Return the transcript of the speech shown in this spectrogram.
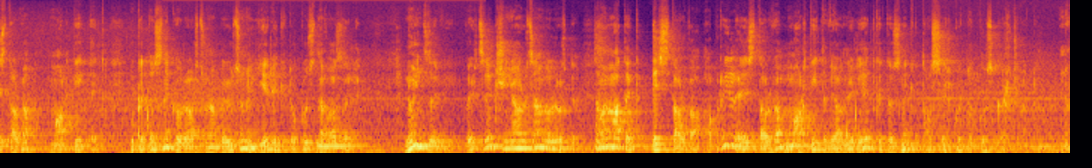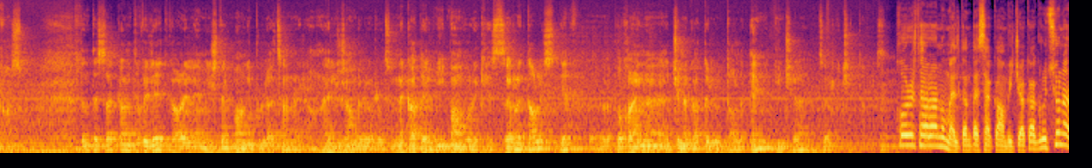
այս տարվա մարտի հետ։ Ու կտեսնեք, որ արդյունաբերությունը 3% նվազել է։ Նույն ձևի վերցրեք շինարարության ոլորտը։ Համեմատեք այս տարվա ապրիլը այս տարվա մարտի տվյալների հետ կտեսնեք 12% կրճատ նվազում տնտեսական թվերի հետ կարելի է միշտ մանիպուլյացիաներ անել, ժանգլերություն, նկատել մի բան, որը քեզ ծեր է տալիս եւ փոխարենը չնկատելու տալ այն, ինչը ծեր չի Խորհրդարանում էլ տնտեսական վիճակագրությունը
